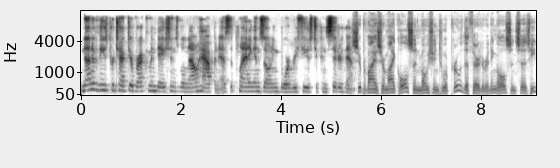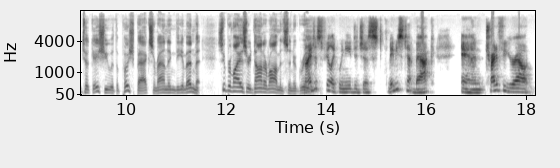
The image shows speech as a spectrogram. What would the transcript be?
None of these protective recommendations will now happen as the Planning and Zoning Board refused to consider them. Supervisor Mike Olson motioned to approve the third reading. Olson says he took issue with the pushback surrounding the amendment. Supervisor Donna Robinson agreed. I just feel like we need to just maybe step back and try to figure out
